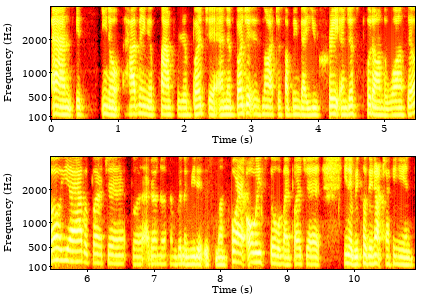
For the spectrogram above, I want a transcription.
And it's, you know, having a plan for your budget. And a budget is not just something that you create and just put on the wall and say, oh, yeah, I have a budget, but I don't know if I'm going to meet it this month. Or I always fill with my budget, you know, because you're not checking in.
